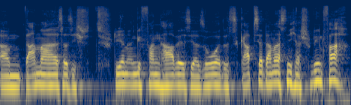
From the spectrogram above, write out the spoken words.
Ähm, damals, als ich studieren angefangen habe, ist ja so, das gab es ja damals nicht als Studienfach.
